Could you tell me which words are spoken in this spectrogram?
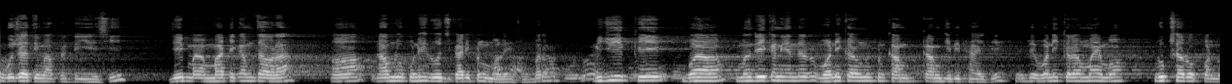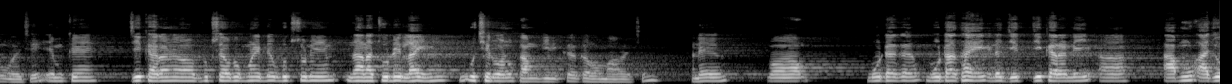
ગુજરાતીમાં આપણે કહીએ છીએ. જે માટીકામ દ્વારા ગામ લોકોને રોજગારી પણ મળે છે બરાબર? બીજું એક કે મનરેગાની અંદર વનીકરણનું પણ કામ કામગીરી થાય છે. એટલે વનીકરણમાં એમાં વૃક્ષારોપણનું હોય છે. એમ કે જે કારણ વૃક્ષારોપણ એટલે વૃક્ષોને નાના છોડને લાવીને ઉછેરવાનું કામગીરી કરવામાં આવે છે. અને મોટા મોટા થાય એટલે જે જે કારણે અ, આપણું આજુ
